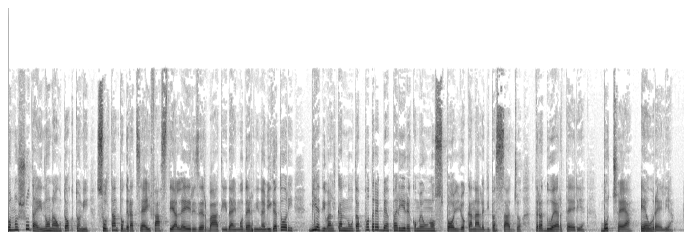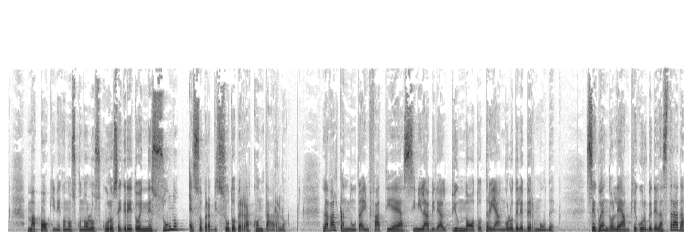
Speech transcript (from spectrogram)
Conosciuta ai non autoctoni soltanto grazie ai fasti a lei riservati dai moderni navigatori, Via di Valcannuta potrebbe apparire come uno spoglio canale di passaggio tra due arterie, Boccea e Aurelia. Ma pochi ne conoscono l'oscuro segreto e nessuno è sopravvissuto per raccontarlo. La Val Cannuta, infatti, è assimilabile al più noto triangolo delle Bermude seguendo le ampie curve della strada,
